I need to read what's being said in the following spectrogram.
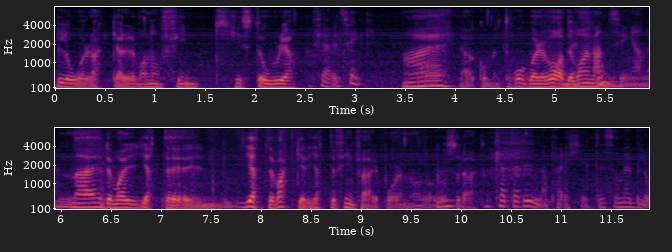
blå rackare, det var någon fink historia. Fjärilsfink. Nej, jag kommer inte ihåg vad det var. Det, var en, fanns ju inga nu. Nej, det var jätte, jättevacker, jättefin färg på den och, och Mm. sådär. Katarina paraketer som är blå.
